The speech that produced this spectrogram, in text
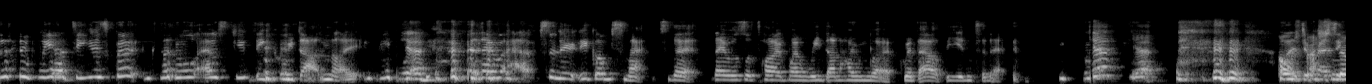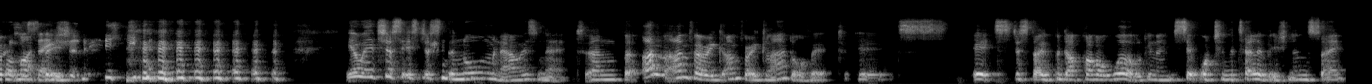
Yeah. we had to use books. And what else do you think we done? Like, yeah, they were absolutely gobsmacked that there was a time when we done homework without the internet. Yeah, yeah. Oh, depressing conversation. yeah, well, it's just it's just the norm now, isn't it? And but I'm I'm very I'm very glad of it. It's it's just opened up a whole world. You know, you sit watching the television and say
